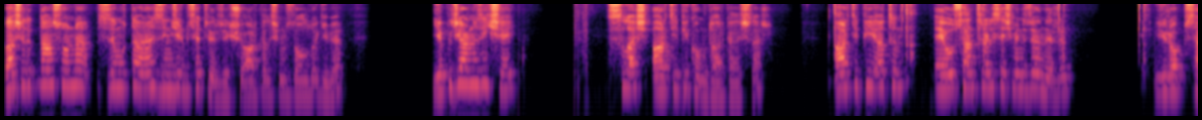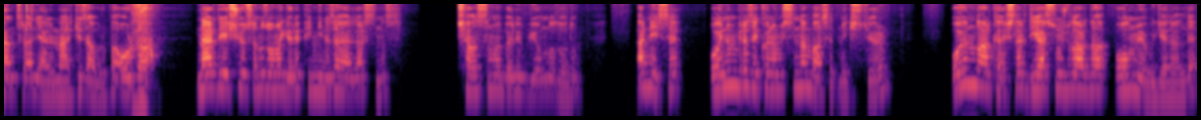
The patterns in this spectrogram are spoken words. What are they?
Başladıktan sonra size muhtemelen zincir bir set verecek şu arkadaşımızda olduğu gibi. Yapacağınız ilk şey slash RTP komutu arkadaşlar. RTP'yi atın. EU Central'i seçmenizi öneririm. Europe Central yani Merkez Avrupa. Orada nerede yaşıyorsanız ona göre pinginizi ayarlarsınız. Şansıma böyle bir biyomda doğdum. Her neyse oyunun biraz ekonomisinden bahsetmek istiyorum. Oyunda arkadaşlar diğer sunucularda olmuyor bu genelde.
